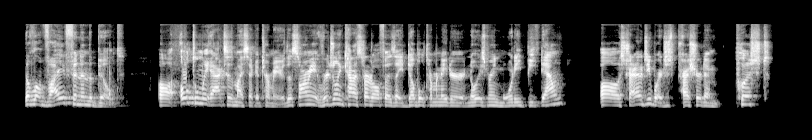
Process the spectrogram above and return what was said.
the Leviathan in the build uh, ultimately acts as my second Terminator. This army originally kind of started off as a double Terminator Noise Marine Morty beatdown uh, strategy where it just pressured and pushed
